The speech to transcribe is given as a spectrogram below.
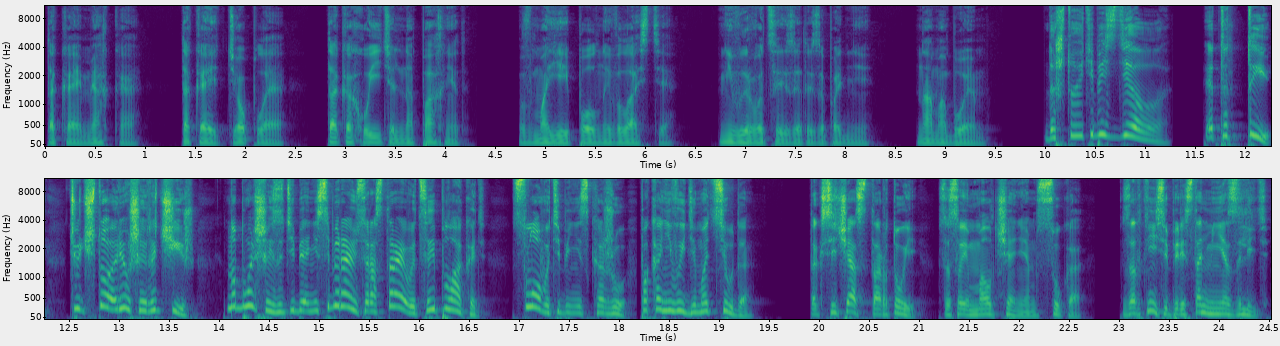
Такая мягкая, такая теплая, так охуительно пахнет. В моей полной власти. Не вырваться из этой западни. Нам обоим. «Да что я тебе сделала?» «Это ты! Чуть что орешь и рычишь! Но больше из-за тебя не собираюсь расстраиваться и плакать! Слова тебе не скажу, пока не выйдем отсюда!» «Так сейчас стартуй со своим молчанием, сука! Заткнись и перестань меня злить!»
